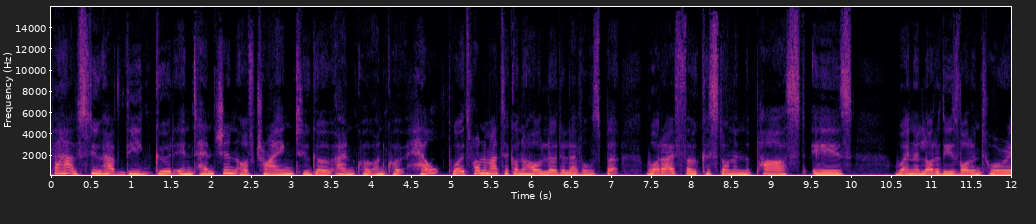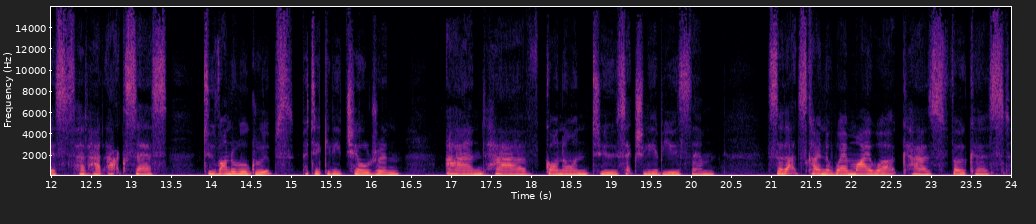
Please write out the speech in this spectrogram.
perhaps do have the good intention of trying to go and quote unquote help. Well, it's problematic on a whole load of levels, but what I've focused on in the past is when a lot of these voluntourists have had access to vulnerable groups, particularly children, and have gone on to sexually abuse them. So that's kind of where my work has focused.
